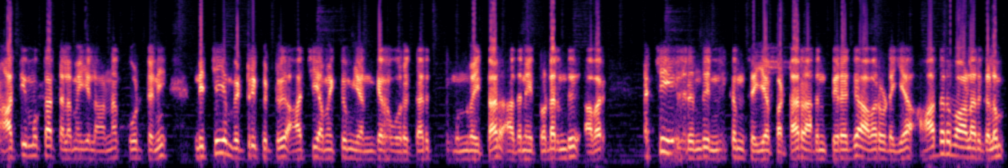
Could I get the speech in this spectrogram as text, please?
அதிமுக தலைமையிலான கூட்டணி நிச்சயம் வெற்றி பெற்று ஆட்சி அமைக்கும் என்கிற ஒரு கருத்தை முன்வைத்தார். அதனைத் தொடர்ந்து அவர் கட்சியிலிருந்து நீக்கம் செய்யப்பட்டார். அதன் பிறகு அவருடைய ஆதரவாளர்களும்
